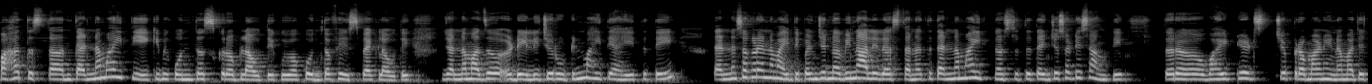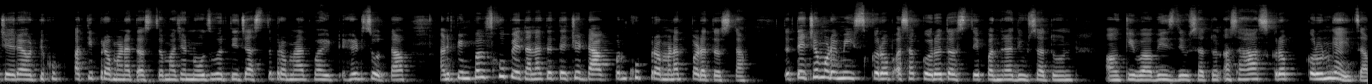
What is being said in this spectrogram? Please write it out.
पाहत असतात. आणि त्यांना माहिती आहे की मी कोणतं स्क्रब लावते किंवा कोणतं फेस पॅक लावते. ज्यांना माझं डेलीचे रुटीन माहिती आहे तर ते त्यांना सगळ्यांना माहिती पण जे नवीन आलेले असताना तर त्यांना माहीत नसतं. तर त्यांच्यासाठी सांगते. तर व्हाईट हेड्सचे प्रमाण हे ना माझ्या चेहऱ्यावरती खूप अति प्रमाणात असतं. माझ्या नोजवरती जास्त प्रमाणात व्हाईट हेड्स होता. आणि पिंपल्स खूप येताना तर त्याचे डाग पण खूप प्रमाणात पडत असतात तर त्याच्यामुळे मी स्क्रब असा करत असते पंधरा दिवसातून किंवा वीस दिवसातून असा हा स्क्रब करून घ्यायचा.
